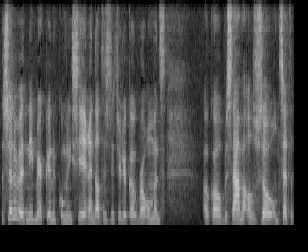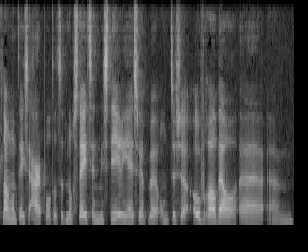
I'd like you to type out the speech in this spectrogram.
zullen we het niet meer kunnen communiceren. En dat is natuurlijk ook waarom het, ook al bestaan we al zo ontzettend lang op deze aardbol, dat het nog steeds een mysterie is. We hebben ondertussen overal wel uh, um,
